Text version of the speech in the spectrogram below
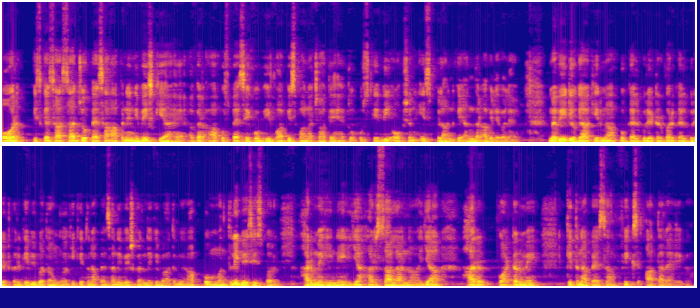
और इसके साथ साथ जो पैसा आपने निवेश किया है, अगर आप उस पैसे को भी वापस पाना चाहते हैं तो उसके भी ऑप्शन इस प्लान के अंदर अवेलेबल है। मैं वीडियो के आखिर में आपको कैलकुलेटर पर कैलकुलेट करके भी बताऊँगा कि कितना पैसा निवेश करने के बाद में आपको मंथली बेसिस पर हर महीने या हर सालाना या हर क्वार्टर में कितना पैसा फिक्स आता रहेगा।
